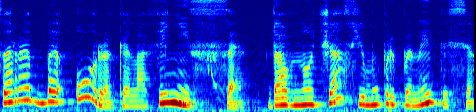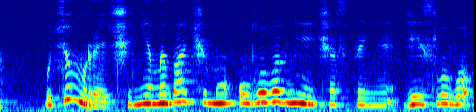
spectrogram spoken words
Сареббе ора che la finisse. Давно час йому припинитися. У цьому реченні ми бачимо у головній частині дієслово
